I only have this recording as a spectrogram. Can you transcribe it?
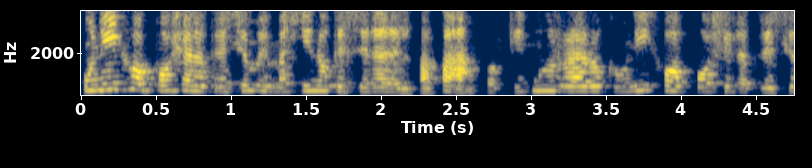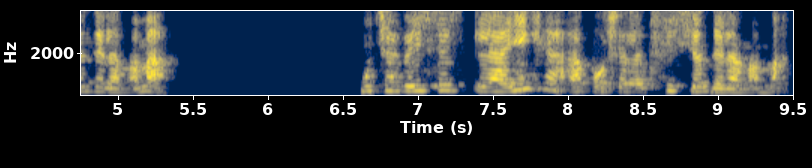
un hijo apoya la traición, me imagino que será del papá, porque es muy raro que un hijo apoye la traición de la mamá. Muchas veces la hija apoya la traición de la mamá,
